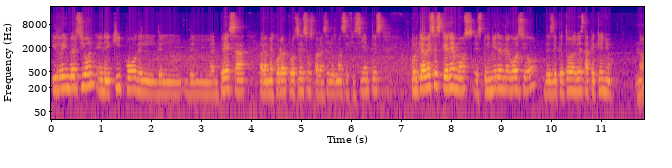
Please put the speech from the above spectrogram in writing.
Y reinversión en equipo del- del- de la empresa para mejorar procesos, para hacerlos más eficientes, porque a veces queremos exprimir el negocio desde que todavía está pequeño, ¿no?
